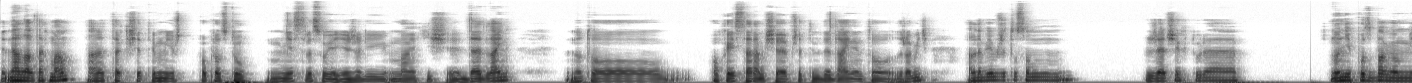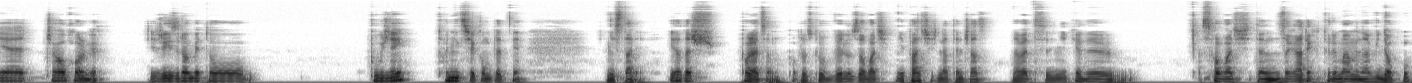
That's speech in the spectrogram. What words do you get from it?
Nadal tak mam, ale tak się tym już po prostu nie stresuję. Jeżeli mam jakiś deadline, no to ok, staram się przed tym deadline'em to zrobić, ale wiem, że to są rzeczy, które no nie pozbawią mnie czegokolwiek. Jeżeli zrobię to później, to nic się kompletnie nie stanie. I to też polecam. Po prostu wyluzować, nie patrzeć na ten czas. Nawet niekiedy schować ten zegarek, który mamy na widoku,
